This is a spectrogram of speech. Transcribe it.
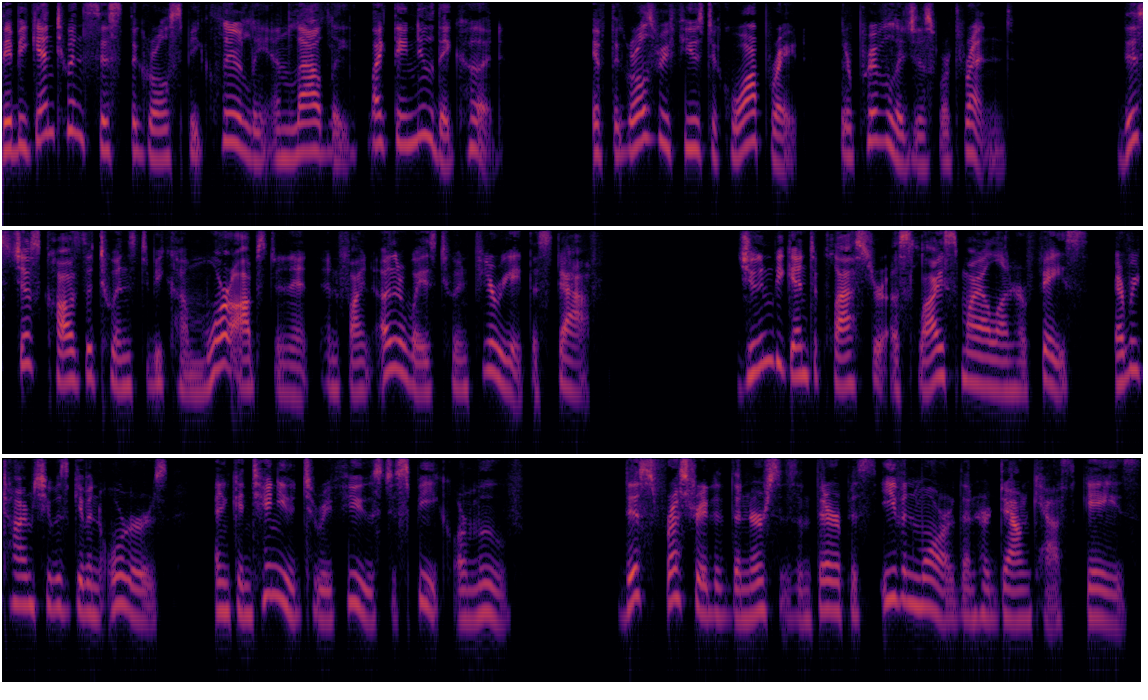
They began to insist the girls speak clearly and loudly, like they knew they could. If the girls refused to cooperate, their privileges were threatened. This just caused the twins to become more obstinate and find other ways to infuriate the staff. June began to plaster a sly smile on her face every time she was given orders and continued to refuse to speak or move. This frustrated the nurses and therapists even more than her downcast gaze.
